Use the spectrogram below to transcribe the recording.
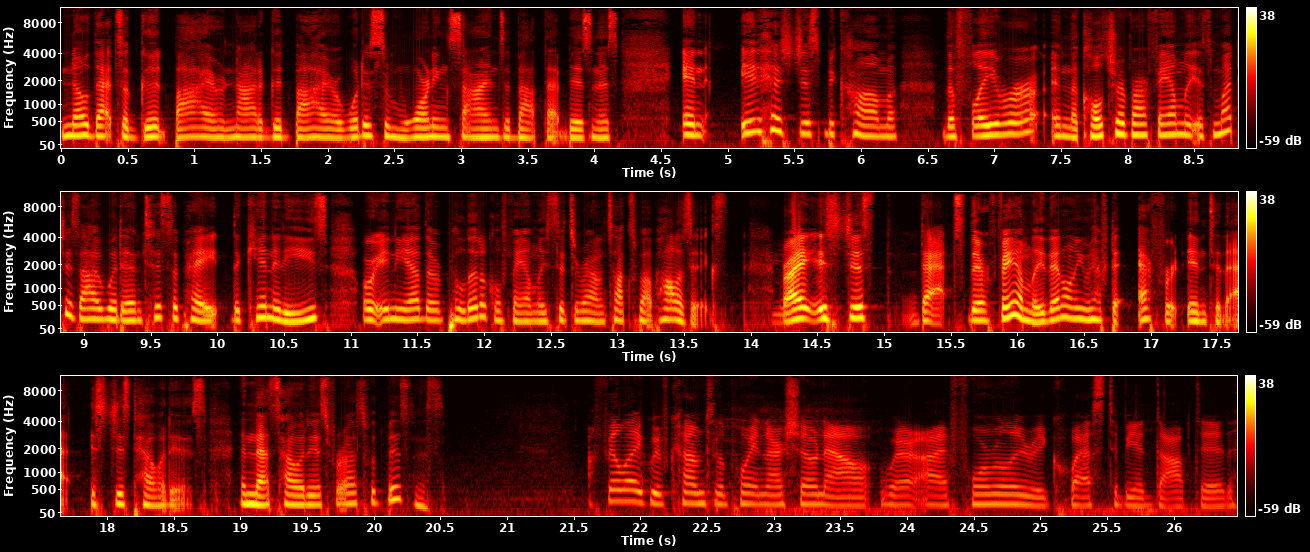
know that's a good buy or not a good buy, or what are some warning signs about that business. And it has just become the flavor and the culture of our family as much as I would anticipate the Kennedys or any other political family sits around and talks about politics, right? It's just that's their family. They don't even have to effort into that. It's just how it is. And that's how it is for us with business. I feel like we've come to the point in our show now where I formally request to be adopted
